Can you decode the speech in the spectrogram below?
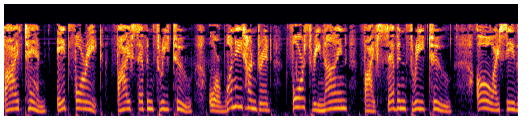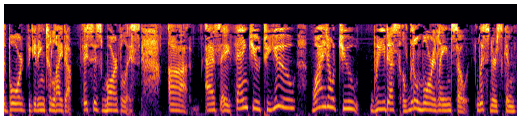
510 848 5732 or 1 800 439 5732. Oh, I see the board beginning to light up. This is marvelous. Uh, as a thank you to you, why don't you read us a little more, Elaine, so listeners can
